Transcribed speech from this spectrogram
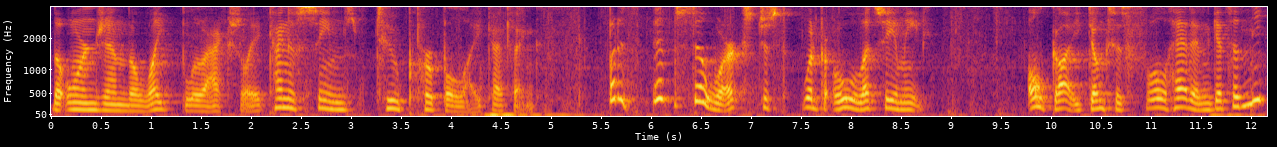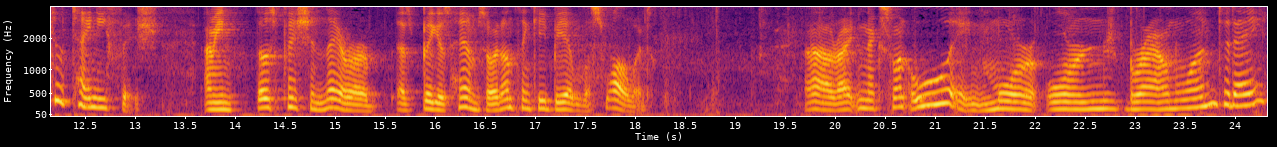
the orange and the light blue actually. It kind of seems too purple-like, I think. But it, it still works, just... What, oh, let's see him eat. Oh god, he dunks his full head and gets a little tiny fish. I mean, those fish in there are as big as him, so I don't think he'd be able to swallow it. Alright, next one. Ooh, a more orange-brown one today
